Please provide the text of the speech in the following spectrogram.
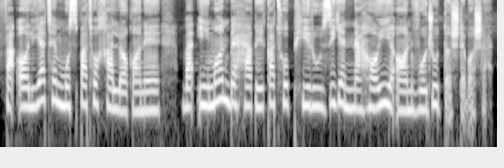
فعالیت مثبت و خلاقانه و ایمان به حقیقت و پیروزی نهایی آن وجود داشته باشد.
